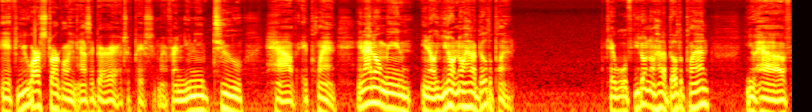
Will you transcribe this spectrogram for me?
If you are struggling as a bariatric patient, my friend, you need to have a plan. And I don't mean, you know, you don't know how to build a plan. Okay, well, if you don't know how to build a plan, you have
